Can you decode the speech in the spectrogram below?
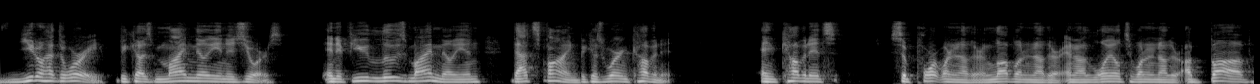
you don't have to worry because my million is yours. And if you lose my million, that's fine because we're in covenant. And covenants support one another and love one another and are loyal to one another above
